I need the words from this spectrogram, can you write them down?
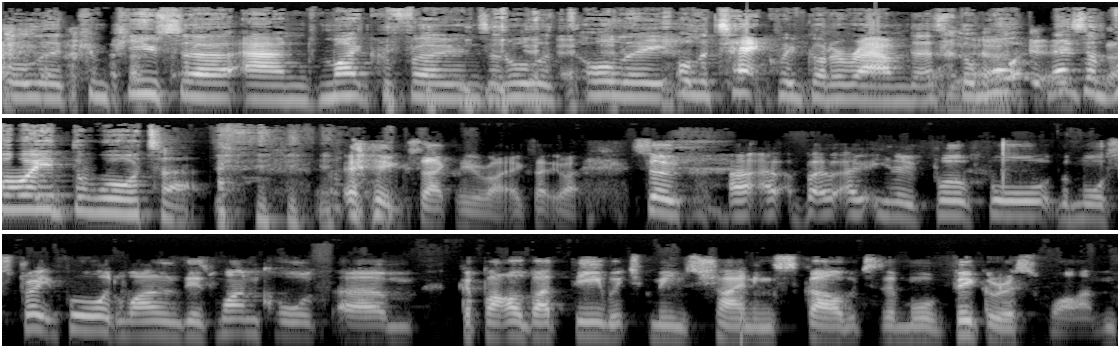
all the computer and microphones and all the all the all the tech we've got around us. The Yeah. let's avoid the water. exactly right, exactly right. So, uh, uh, but uh, you know, for for the more straightforward one, there's one called um, Kapalbhati, which means shining skull, which is a more vigorous one.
